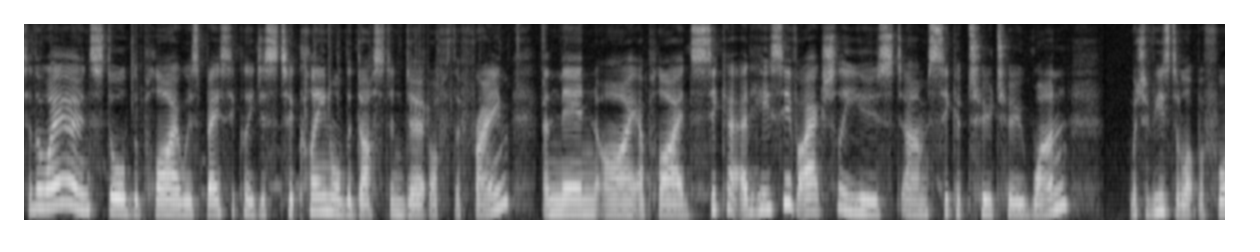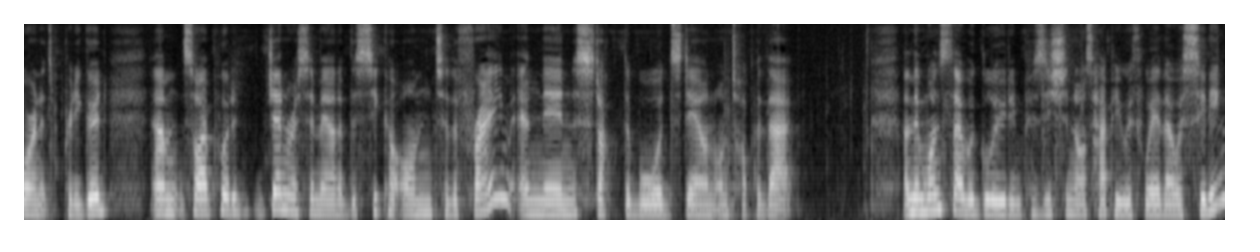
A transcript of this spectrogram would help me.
So the way I installed the ply was basically just to clean all the dust and dirt off the frame and then I applied Sika adhesive. I actually used um, Sika 221 which I've used a lot before and it's pretty good. Um, so I put a generous amount of the Sika onto the frame and then stuck the boards down on top of that. And then once they were glued in position, I was happy with where they were sitting.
